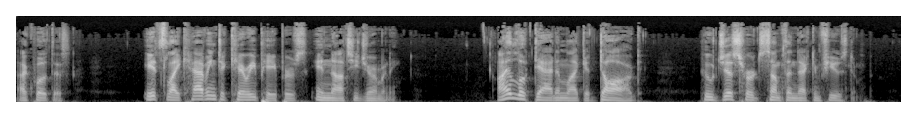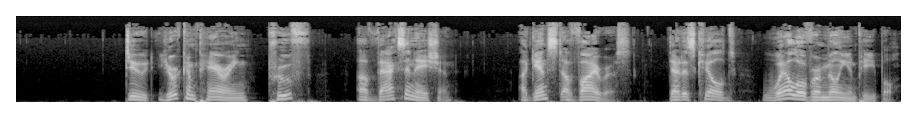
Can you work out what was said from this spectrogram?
I quote this. It's like having to carry papers in Nazi Germany. I looked at him like a dog who just heard something that confused him. Dude, you're comparing proof of vaccination against a virus that has killed well over a million people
